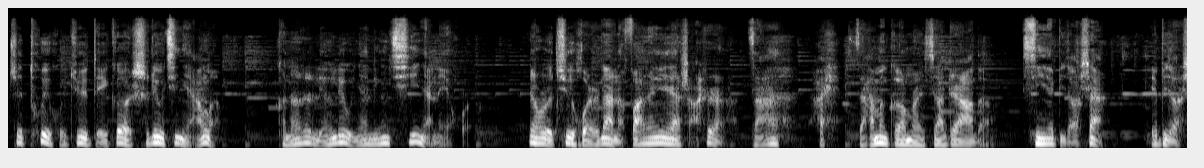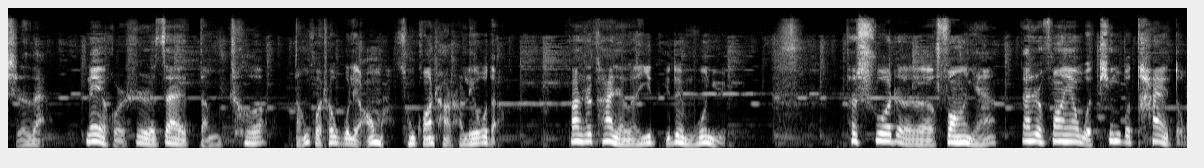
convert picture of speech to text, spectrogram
这退回去得个十六七年了，可能是零六年、零七年那会儿。那会儿去火车站呢，发生一件啥事儿？咱，嗨，咱们哥们儿像这样的，心也比较善，也比较实在。那会儿是在等车，等火车无聊嘛，从广场上溜达。当时看见了一一对母女，他说着方言，但是方言我听不太懂，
